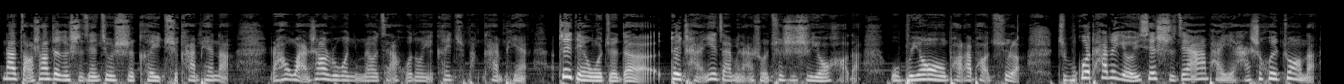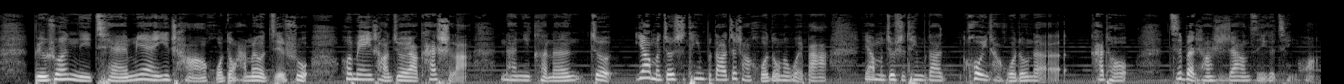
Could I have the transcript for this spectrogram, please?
那早上这个时间就是可以去看片的，然后晚上如果你没有其他活动，也可以去看片，这点我觉得。对产业嘉宾来说确实是友好的，我不用跑来跑去了。只不过它的有一些时间安排也还是会撞的，比如说你前面一场活动还没有结束，后面一场就要开始了，那你可能就要么就是听不到这场活动的尾巴，要么就是听不到后一场活动的开头，基本上是这样子一个情况。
